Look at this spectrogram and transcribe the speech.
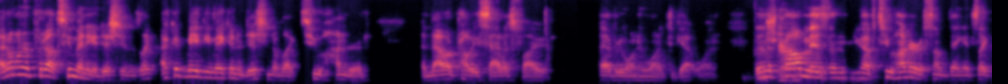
I don't want to put out too many editions like i could maybe make an edition of like 200 and that would probably satisfy everyone who wanted to get one. But then the sure. problem is then you have 200 of something it's like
